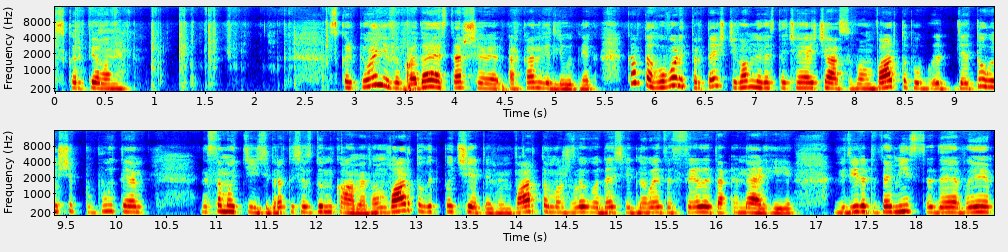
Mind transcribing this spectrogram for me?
Скорпіони. Скорпіоні випадає старший аркан відлюдник. Карта говорить про те, що вам не вистачає часу, вам варто для того, щоб побути на самоті, зібратися з думками. Вам варто відпочити, вам варто, можливо, десь відновити сили та енергії, відвідати те місце, де ви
